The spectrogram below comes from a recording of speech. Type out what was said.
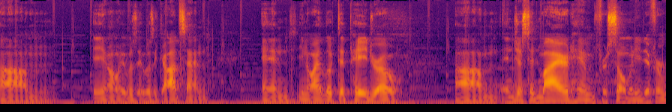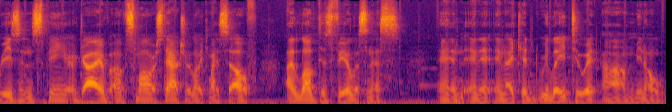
um, you know, it was it was a godsend. And you know, I looked at Pedro um, and just admired him for so many different reasons. Being a guy of, of smaller stature like myself, I loved his fearlessness, and and it, and I could relate to it. Um, you know,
